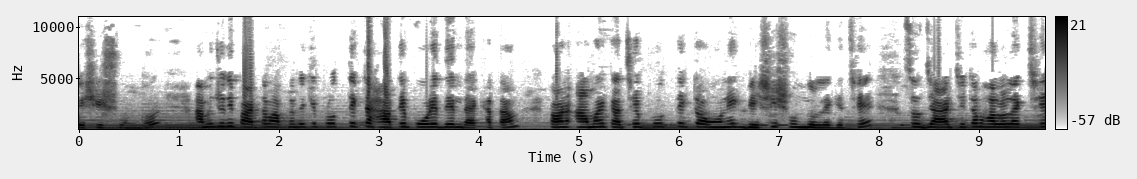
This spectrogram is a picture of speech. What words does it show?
বেশি সুন্দর। আমি যদি পারতাম আপনাদেরকে প্রত্যেকটা হাতে পরে দেন দেখাতাম, কারণ আমার কাছে প্রত্যেকটা অনেক বেশি সুন্দর লেগেছে। সো যার যেটা ভালো লাগছে,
